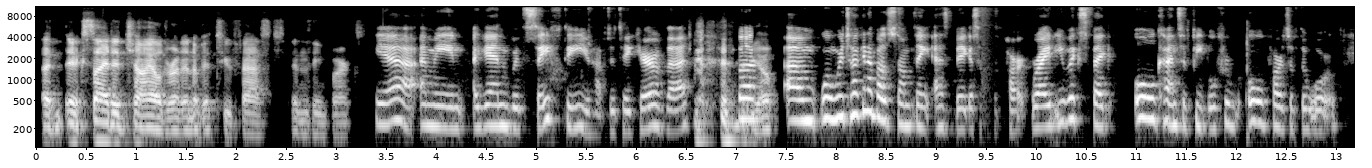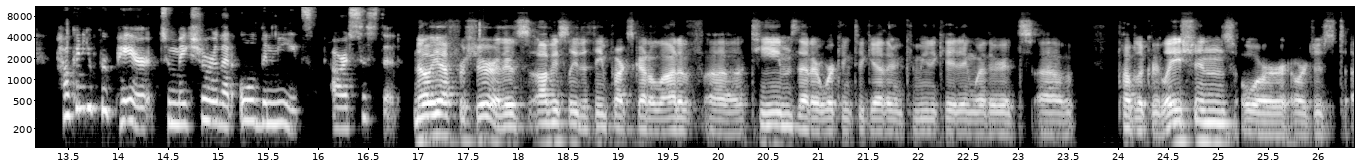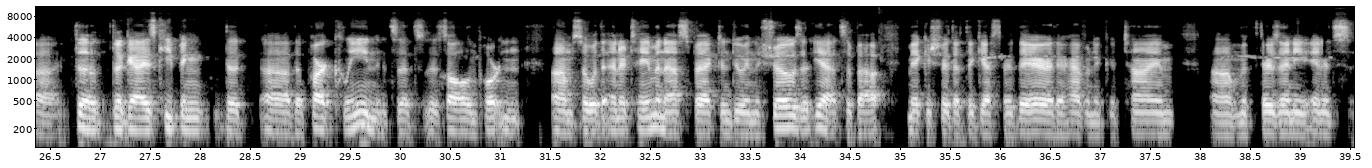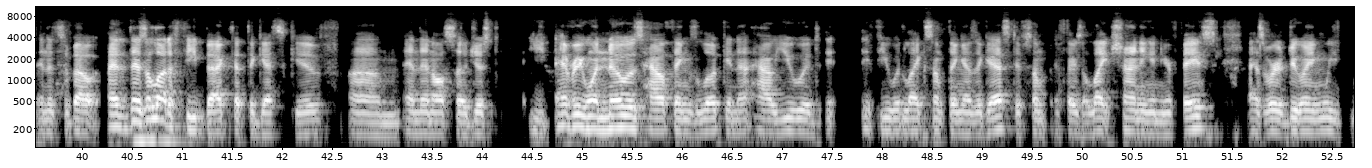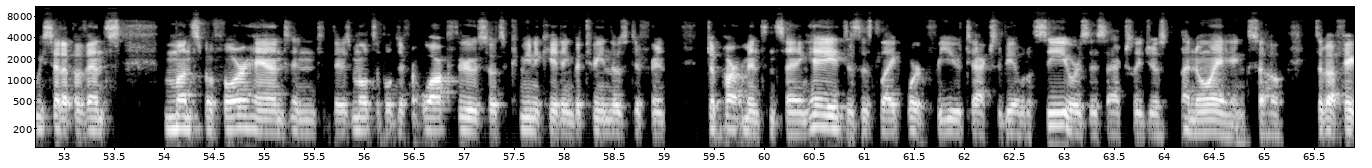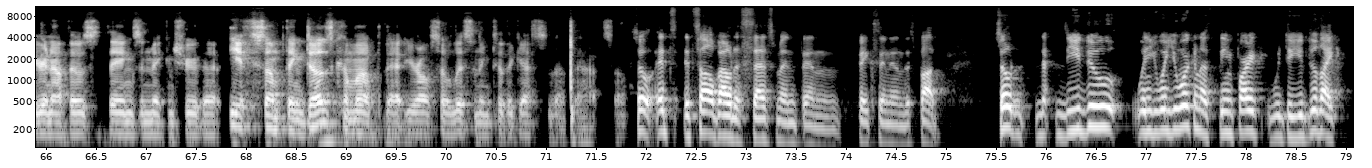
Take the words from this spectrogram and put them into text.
an excited child running a bit too fast in the theme parks. Yeah, I mean, again, with safety, you have to take care of that. But yep. um, when we're talking about something as big as a park, right, you expect all kinds of people from all parts of the world. How can you prepare to make sure that all the needs are assisted? No, yeah, for sure. There's obviously the theme park's got a lot of uh, teams that are working together and communicating, whether it's uh, public relations or or just uh, the the guys keeping the uh, the park clean. It's it's it's all important. Um, so with the entertainment aspect and doing the shows, yeah, it's about making sure that the guests are there, they're having a good time. Um, if there's any, and it's and it's about uh, there's a lot of feedback that the guests give, um, and then also just everyone knows how things look and how you would if you would like something as a guest if some if there's a light shining in your face as we're doing we we set up events months beforehand and there's multiple different walkthroughs so it's communicating between those different departments and saying hey does this like work for you to actually be able to see or is this actually just annoying? So it's about figuring out those things and making sure that if something does come up that you're also listening to the guests about that so. So it's it's all about assessment and fixing in the spot. So do you do when you when you work in a theme park do you do like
